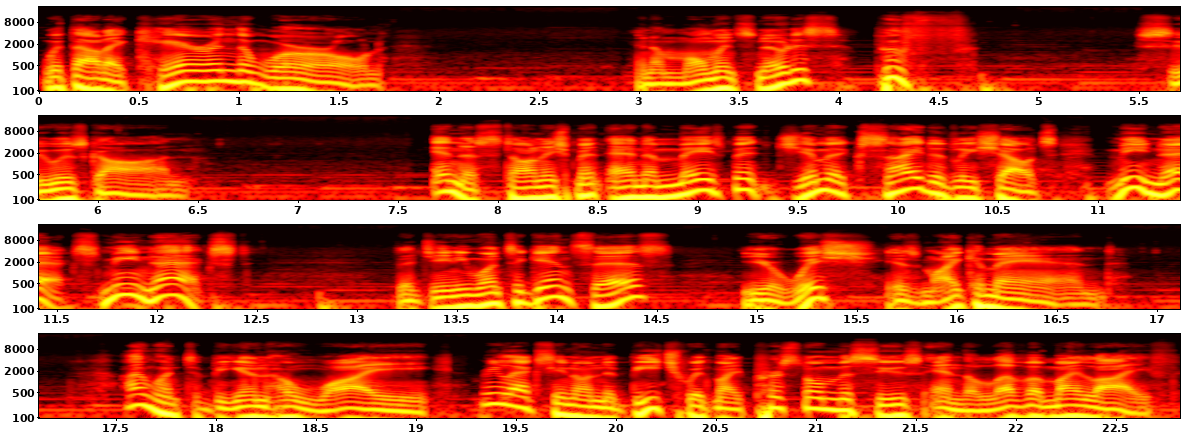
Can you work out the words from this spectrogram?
without a care in the world. In a moment's notice, poof, Sue is gone. In astonishment and amazement, Jim excitedly shouts, Me next, me next. The genie once again says, Your wish is my command. I want to be in Hawaii, relaxing on the beach with my personal masseuse and the love of my life.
